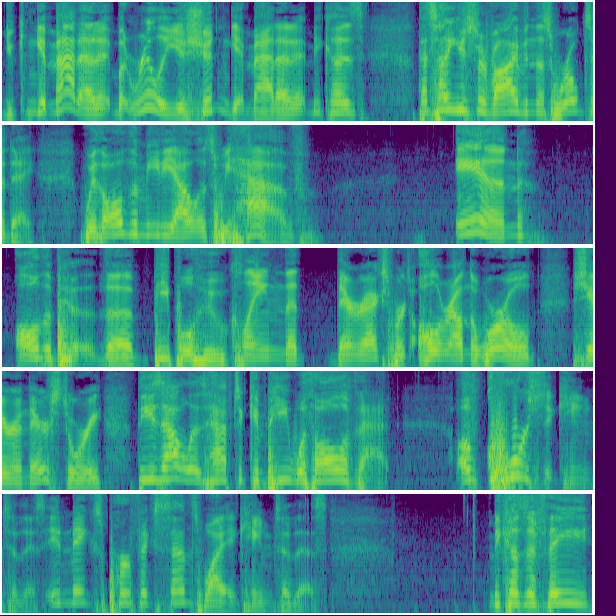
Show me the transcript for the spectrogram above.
you can get mad at it, but really you shouldn't get mad at it because that's how you survive in this world today. With all the media outlets we have and all the the people who claim that they're experts all around the world sharing their story, these outlets have to compete with all of that. Of course it came to this. It makes perfect sense why it came to this. Because if they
